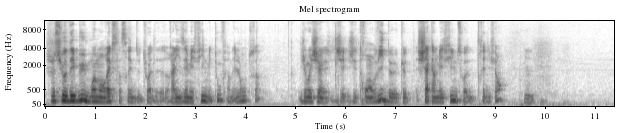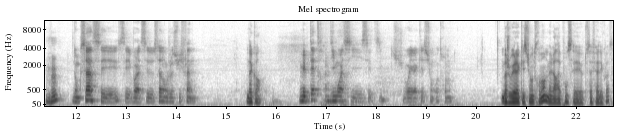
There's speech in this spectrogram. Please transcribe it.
je suis au début, moi mon rêve ça serait de, tu vois, de réaliser mes films et tout, faire des longs, tout ça. J'ai trop envie de, que chacun de mes films soit très différent. Mhm. Donc ça, c'est, voilà, c'est de ça dont je suis fan. D'accord. Mais peut-être, dis-moi si, si tu voyais la question autrement. Bah, je voyais la question autrement, mais la réponse est tout à fait adéquate.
